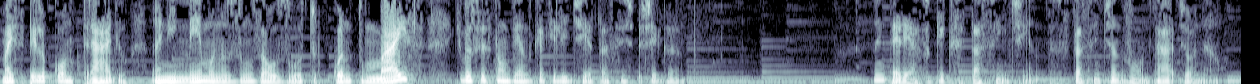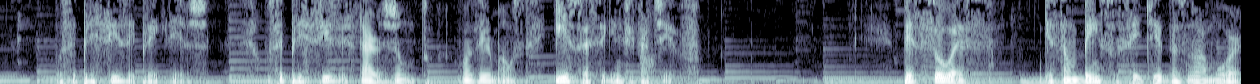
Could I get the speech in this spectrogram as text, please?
mas pelo contrário, animemos-nos uns aos outros, quanto mais que vocês estão vendo que aquele dia está chegando. Não interessa o que, que você está sentindo, se está sentindo vontade ou não. Você precisa ir para a igreja. Você precisa estar junto com os irmãos. Isso é significativo. Pessoas que são bem-sucedidas no amor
